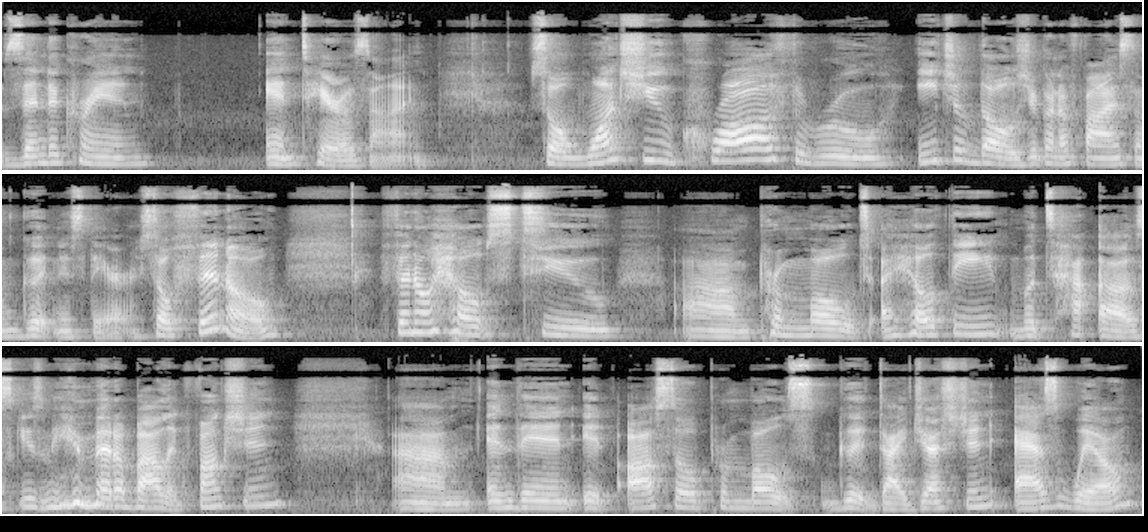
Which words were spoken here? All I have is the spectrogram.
Zendocrine, and terrazyme. So once you crawl through each of those, you're going to find some goodness there. So fennel, fennel helps to um, promote a healthy, meta- uh, excuse me, metabolic function. Um, and then it also promotes good digestion as well.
